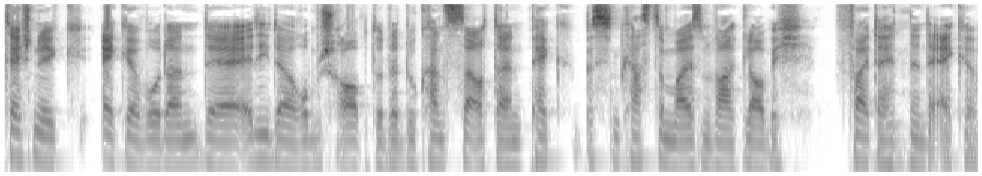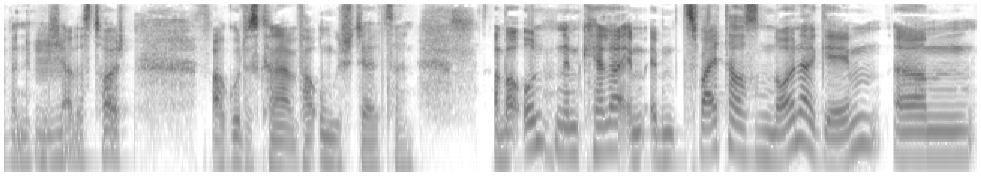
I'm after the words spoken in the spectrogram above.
Technik-Ecke, wo dann der Eddie da rumschraubt oder du kannst da auch dein Pack ein bisschen customizen, war, glaube ich, weiter hinten in der Ecke, wenn ich mich Mhm. alles täuscht. Aber gut, es kann einfach umgestellt sein. Aber unten im Keller, im, im 2009er Game, ähm,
